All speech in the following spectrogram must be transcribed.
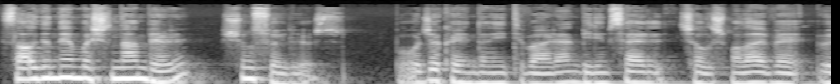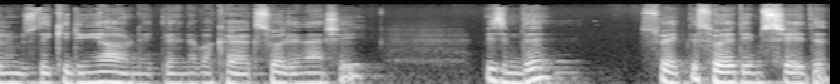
Salgının en başından beri şunu söylüyoruz. Bu Ocak ayından itibaren bilimsel çalışmalar ve önümüzdeki dünya örneklerine bakarak söylenen şey bizim de sürekli söylediğimiz şeydi.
